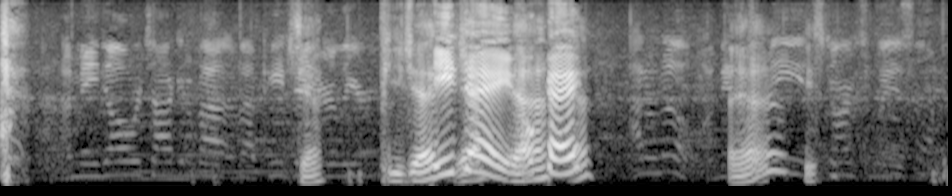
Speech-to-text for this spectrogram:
I mean, y'all were talking about, about PJ Yeah. earlier. PJ. PJ, Yeah, yeah, okay. yeah. I don't know. I mean, Yeah, to me, it he's- starts with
